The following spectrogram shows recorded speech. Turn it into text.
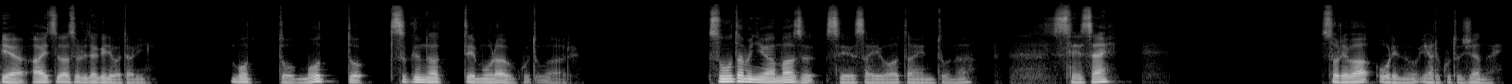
いや、あいつはそれだけでは足りん。もっともっと償ってもらうことがある。そのためにはまず制裁を与えんとな。制裁？それは俺のやることじゃない。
